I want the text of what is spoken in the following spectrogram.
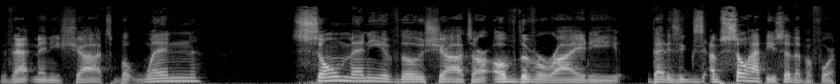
that many shots. But when so many of those shots are of the variety that is. Ex- I'm so happy you said that before.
